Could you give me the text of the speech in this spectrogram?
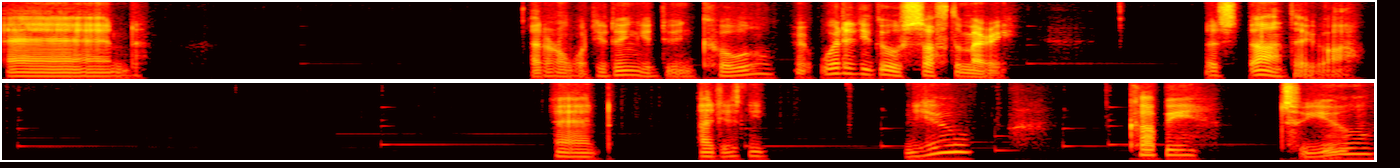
And I don't know what you're doing. You're doing cool. Where did you go, Softer Mary? Let's... Ah, there you are. And I just need you. Copy to you.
